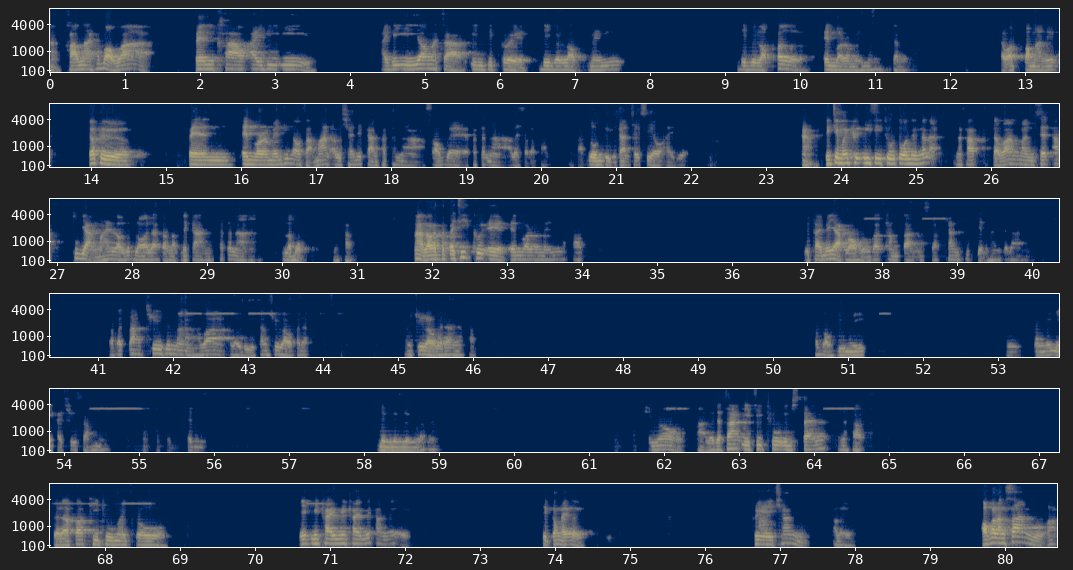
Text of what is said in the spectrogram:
อะ Cloud9 เขาบอกว่าเป็น Cloud IDE IDE ย่อมาจาก Integrate Development Developer Environment จำแต่ว่าประมาณนี้แหละก็คือเป็น environment ที่เราสามารถเอาไปใช้ในการพัฒนาซอฟต์แวร์พัฒนาอะไรสารพัดนะครับรวมถึงการใช้ CLI ด้วยอะจริงๆ มันคือ EC2 ตัวหนึ่งนั่นแหละนะครับ แต่ว่ามันเซตอัพทุกอย่างมาให้เราเรียบร้อยแล้วสำหรับในการพัฒนา ระบบนะครับอะเราจะไปที่ create environment นะครับหรือใครไม่อยากรอผมก็ทำตาม instruction ที่เขียนให้ก็ได้เราก็ตั้งชื่อขึ้นมาว่าอะไรดีตั้งชื่อเราก็ได้ตั้งชื่อเราก็ได้นะครับเขาบอก unique เออคงไม่มีใครชื่อซ้ำเป็นหนึ่งหนึ่งหนึ่งแล้ว optional อ่าเราจะสร้าง EC2 instance นะครับ เสร็จแล้วก็ T2 micro มีมีใครมีใครไม่ทันไหมเอ่ยติดตรงไหนเอ่ย creation อะไรเอ่ยอ๋อกำลังสร้างอยู่อ่า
